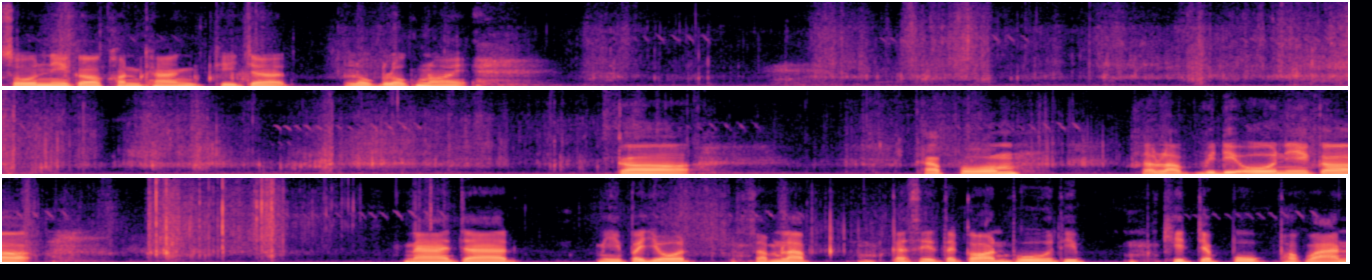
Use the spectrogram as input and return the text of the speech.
โซนนี้ก็ค่อนข้างที่จะลกๆหน่อยก็ครับผมสำหรับวิดีโอนี้ก็น่าจะ มีประโยชน์สำหรับเกษตรกรผู้ที่คิดจะปลูกผักหวาน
